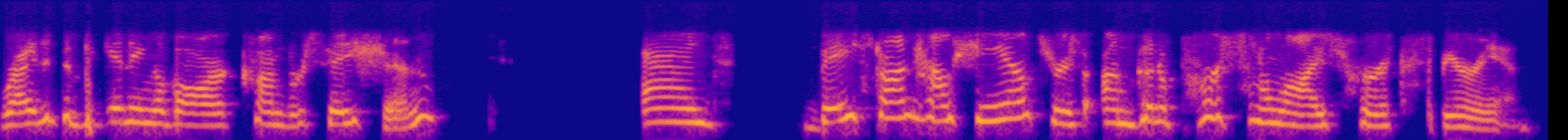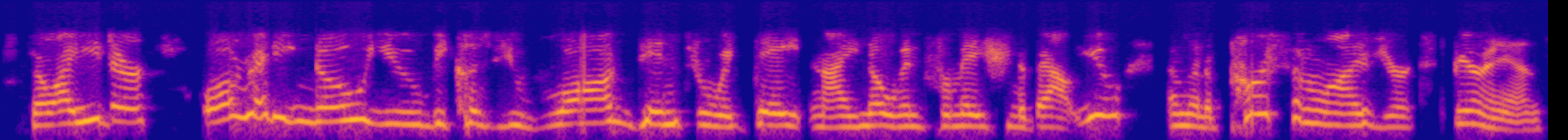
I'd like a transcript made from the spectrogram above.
right at the beginning of our conversation. And based on how she answers, I'm going to personalize her experience. So I either already know you because you've logged in through a date and I know information about you. I'm going to personalize your experience.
